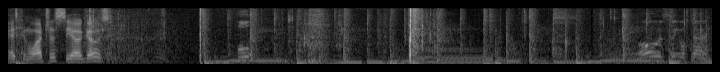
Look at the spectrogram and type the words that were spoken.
guys can watch us, see how it goes. Pull. Always single ten.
